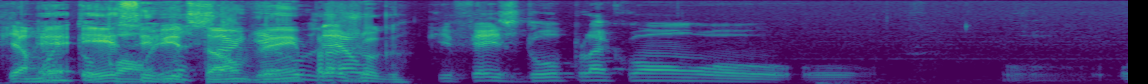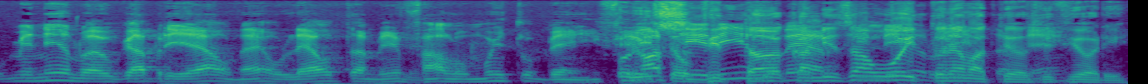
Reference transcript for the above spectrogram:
Que é muito é, esse bom. Vitão esse vem para jogar. Que fez dupla com o, o, o, menino, é o Gabriel, né? O Léo também falou muito bem. O nosso Vitão é né? camisa 8, né, Matheus e Fiori?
